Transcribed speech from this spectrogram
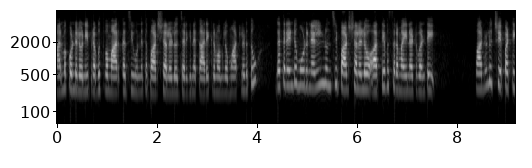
హనుమకొండలోని ప్రభుత్వ మార్కజీ ఉన్నత పాఠశాలలో జరిగిన కార్యక్రమంలో మాట్లాడుతూ గత రెండు మూడు నెలల నుంచి పాఠశాలలో అత్యవసరమైనటువంటి పనులు చేపట్టి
